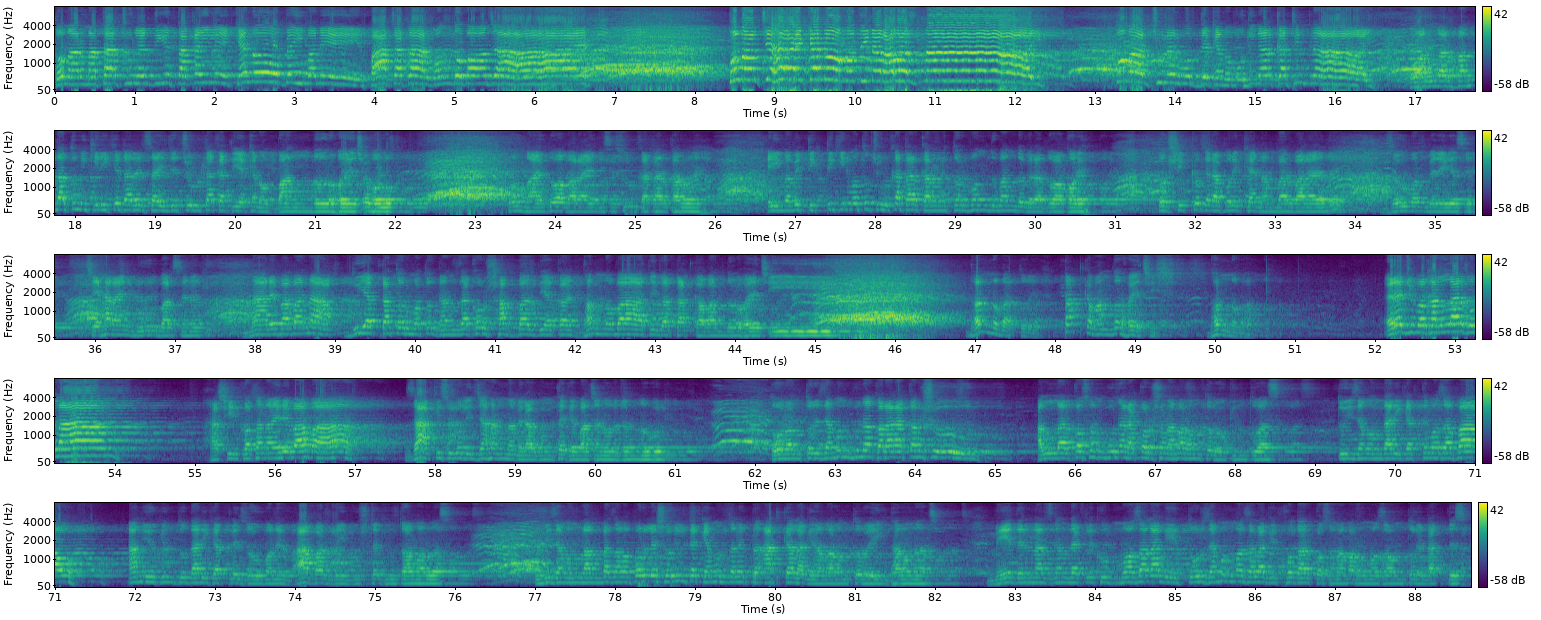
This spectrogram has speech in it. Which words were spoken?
তোমার মাথার চুলের দিকে তাকাইলে কেন বেইমানের পা চাটার গন্ধ পাওয়া যায়? বান্দা, তুমি ক্রিকেটারের সাইজে চুলটা কাটিয়ে কেন বান্দর হয়েছে বলো? তোর মায়ের দোয়া বাড়ায় দিছে চুল কাটার কারণে। এইভাবে টিকটিকির মতো চুল কাটার কারণে তোর বন্ধু বান্ধবেরা দোয়া করে। তোর শিক্ষকেরা পরীক্ষায় নাম্বার বাড়ায় দেয়। যৌবন বেড়ে গেছে। চেহারায় নূর বাড়ছে নাকি? না রে বাবা, না। দুই একটা তোর মতো গাঞ্জাখোর সাব্বাস দিয়া কয়, ধন্যবাদ, এবার টাটকা বান্দর হয়েছি। ধন্যবাদ তোরে, টাটকা বান্দর হয়েছিস, ধন্যবাদ। এরে যুবক আল্লাহর গোলাম, হাসির কথা নয় রে বাবা, যা কিছু বলি জাহান নামের আগুন থেকে বাঁচানোর জন্য বলি। তোর অন্তরে যেমন গুণা করার আকর্ষণ, আল্লাহর কসম গুনার আকর্ষণ আমার অন্তরেও কিন্তু আছে। তুই যেমন দাড়ি কাটতে মজা পাও, আমিও কিন্তু দাড়ি কাটলে যৌবনের ভাব আসবে, এই বুঝটা কিন্তু আমারও আছে। তুমি যেমন লম্বা জামা পরলে শরীরটা কেমন যেন একটু আটকা লাগে, আমার অন্তরে এই ধারণা আছে। মেয়েদের নাচ গান দেখলে খুব মজা লাগে, তোর যেমন মজা লাগে, খোদার কসম আমার মজা অন্তরে ডাকতেছে।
